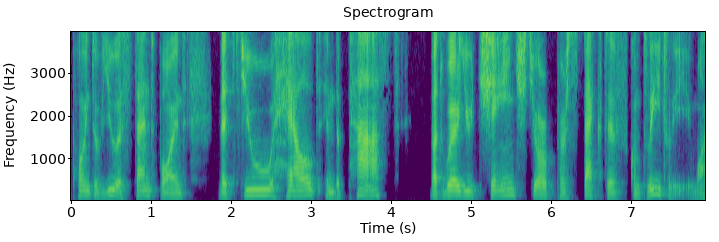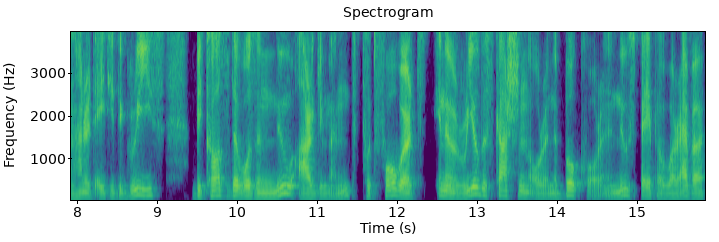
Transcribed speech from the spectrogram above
point of view, a standpoint that you held in the past but where you changed your perspective completely 180 degrees because there was a new argument put forward in a real discussion or in a book or in a newspaper, wherever,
